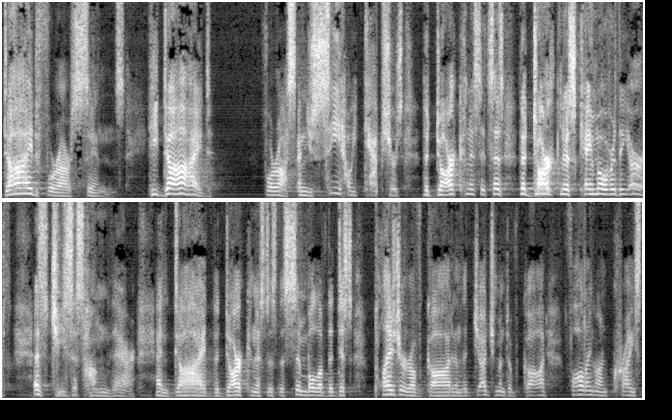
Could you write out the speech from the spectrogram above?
died for our sins. He died for us. And you see how he captures the darkness. It says, the darkness came over the earth as Jesus hung there and died. The darkness is the symbol of the displeasure of God and the judgment of God falling on Christ.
